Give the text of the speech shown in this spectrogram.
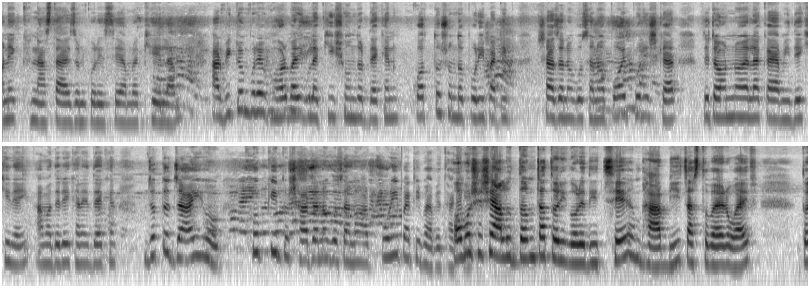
অনেক নাস্তা আয়োজন করেছে, আমরা খেলাম। আর বিক্রমপুরের ঘর বাড়িগুলো কি সুন্দর দেখেন, কত সুন্দর পরিপাটি, সাজানো গোছানো, পয় পরিষ্কার, যেটা অন্য এলাকায় আমি দেখি নাই। আমাদের এখানে দেখেন, যত যাই হোক, খুব কিন্তু সাজানো গোছানো আর পরিপাটিভাবে থাকে। অবশেষে আলুর দমটা তৈরি করে দিচ্ছে ভাবি চাস্তো ভাইয়ের ওয়াইফ তো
